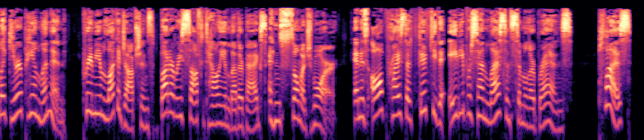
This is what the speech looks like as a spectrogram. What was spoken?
like European linen, premium luggage options, buttery soft Italian leather bags, and so much more. And is all priced at 50 to 80% less than similar brands. Plus,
